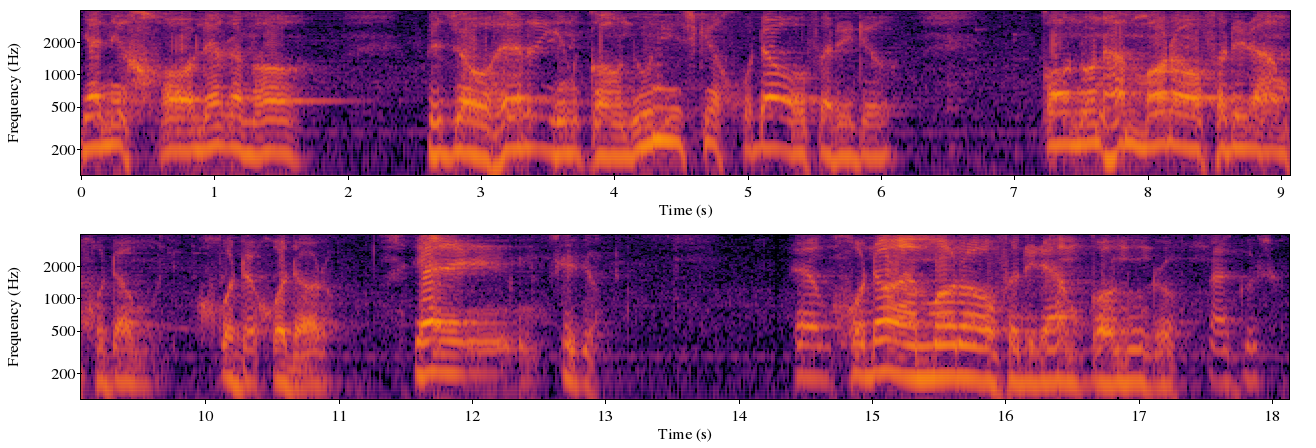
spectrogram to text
یعنی خالق ما به ظاهر این قانونی است که خدا آفریده. قانون هم ما را آفریده هم خدا خدا خدا رو یعنی خدا هم ما را آفریده هم قانون رو نگذار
